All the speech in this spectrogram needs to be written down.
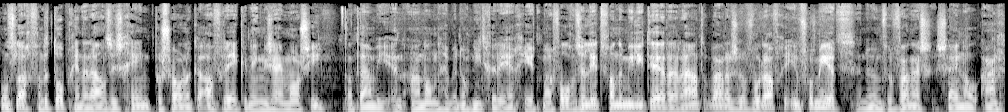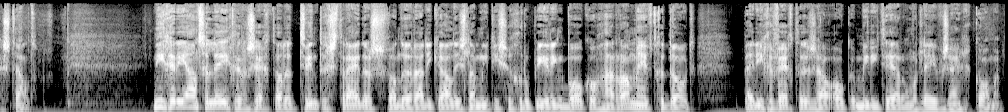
Het ontslag van de topgeneraals is geen persoonlijke afrekening, zei Morsi. Tantawi en Anan hebben nog niet gereageerd. Maar volgens een lid van de militaire raad waren ze vooraf geïnformeerd. En hun vervangers zijn al aangesteld. Nigeriaanse leger zegt dat het twintig strijders van de radicaal-islamitische groepering Boko Haram heeft gedood. Bij die gevechten zou ook een militair om het leven zijn gekomen.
